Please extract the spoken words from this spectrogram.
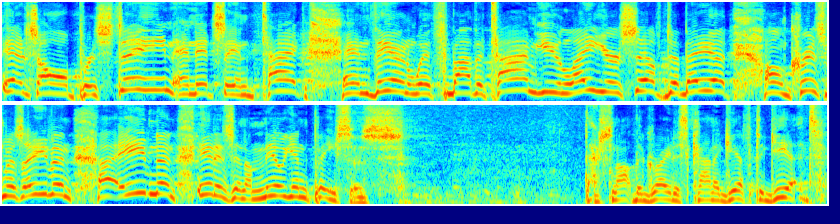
it's all pristine and it's intact. And then with by the time you lay yourself to bed on Christmas even, uh, evening, it is in a million pieces. That's not the greatest kind of gift to get.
